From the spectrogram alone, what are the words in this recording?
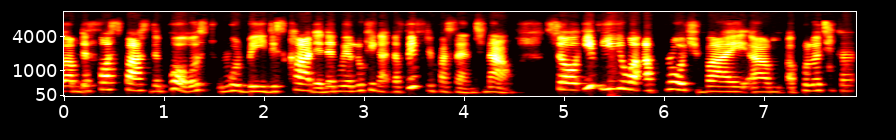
um, the first past the post would be discarded and we're looking at the 50% now. So if you are approached by um, a political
